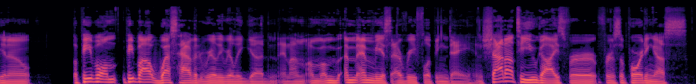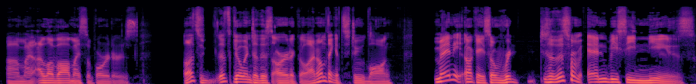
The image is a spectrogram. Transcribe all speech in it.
you know? The people people out west have it really really good and I'm, I'm i'm envious every flipping day. And shout out to you guys for for supporting us. Um i, I love all my supporters. Let's let's go into this article. I don't think it's too long. Many okay so so this from nbc news.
